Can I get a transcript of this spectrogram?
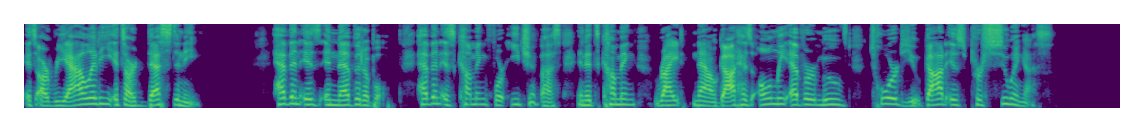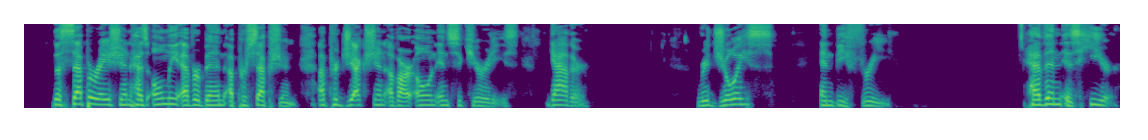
it's our reality, it's our destiny. Heaven is inevitable. Heaven is coming for each of us, and it's coming right now. God has only ever moved toward you, God is pursuing us. The separation has only ever been a perception, a projection of our own insecurities. Gather, rejoice, and be free. Heaven is here,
